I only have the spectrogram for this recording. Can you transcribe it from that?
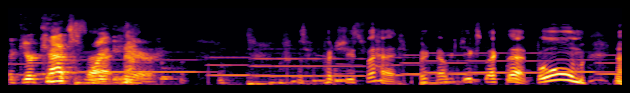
Like, your cat's She's right fat. here. but she's fat. How could you expect that? Boom! No.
